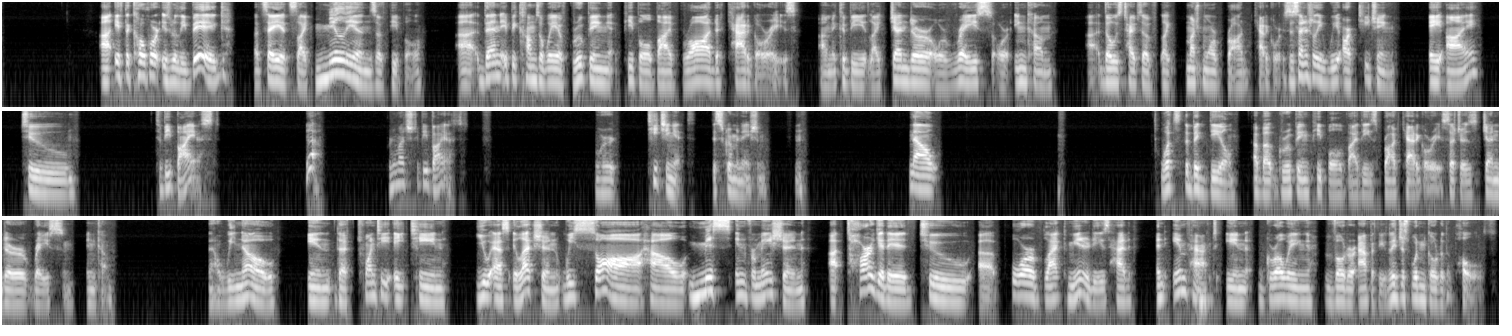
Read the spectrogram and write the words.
Uh, if the cohort is really big, let's say it's like millions of people, uh, then it becomes a way of grouping people by broad categories. Um, it could be like gender or race or income, uh, those types of like much more broad categories. Essentially, we are teaching AI to to be biased yeah, pretty much to be biased. We're teaching it discrimination. now, what's the big deal about grouping people by these broad categories, such as gender, race, and income? Now, we know in the 2018 US election, we saw how misinformation uh, targeted to uh, poor black communities had an impact in growing voter apathy. They just wouldn't go to the polls.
